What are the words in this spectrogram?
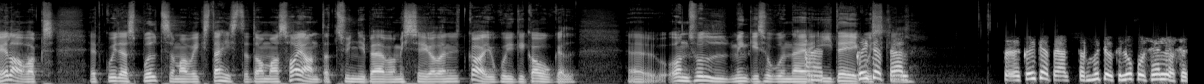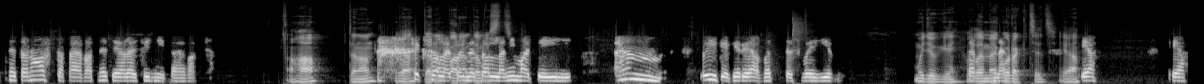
elavaks, et kuidas Põltsamaa võiks tähistada oma sajandat sünnipäeva, mis ei ole nüüd ka ju kuigi kaugel. on sul mingisugune idee kuskil? kõigepealt on muidugi lugu selles, et need on aastapäevad, need ei ole sünnipäevad. ahah, tänan. eks ole, kui nüüd olla niimoodi õige kirja mõttes või. Muidugi, oleme korrektsed, jah. jah, jah.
